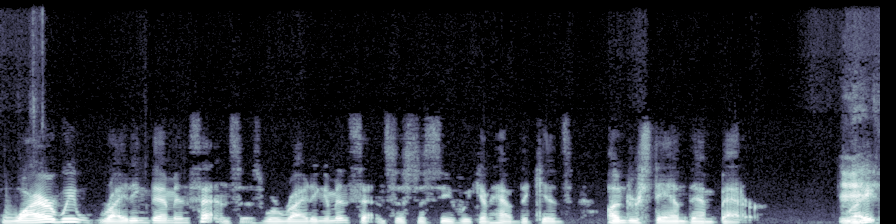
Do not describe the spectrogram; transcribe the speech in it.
Why are we writing them in sentences? We're writing them in sentences to see if we can have the kids understand them better, Mm, right?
